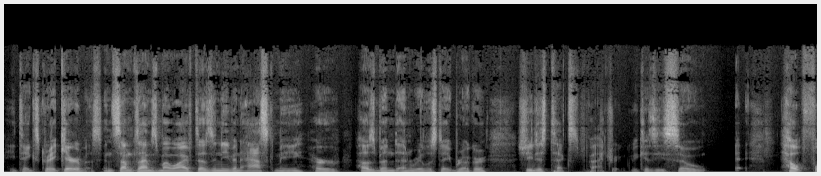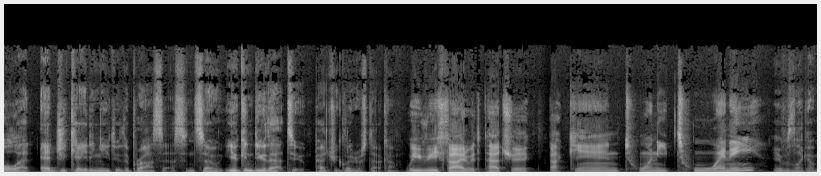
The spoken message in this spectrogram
he takes great care of us. And sometimes my wife doesn't even ask me, her husband and real estate broker. She just texts Patrick because he's so eh, helpful at educating you through the process. And so you can do that too. PatrickGlaros.com. We refied with Patrick back in 2020. It was like a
